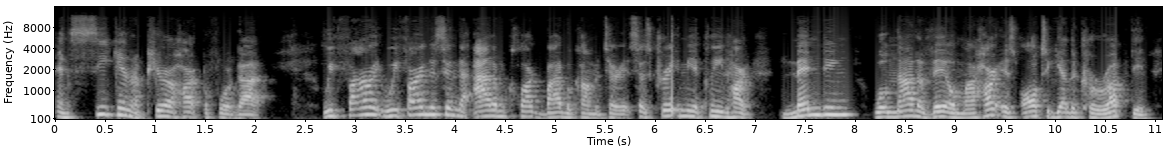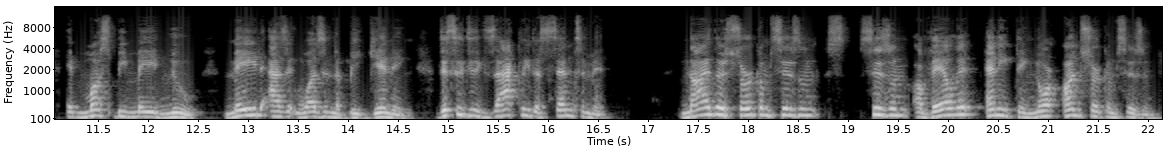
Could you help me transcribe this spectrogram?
and seeking a pure heart before God? We find we find this in the Adam Clarke Bible commentary. It says, "Create me a clean heart. Mending will not avail. My heart is altogether corrupted. It must be made new, made as it was in the beginning." This is exactly the sentiment. Neither circumcision avail it anything, nor uncircumcision,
